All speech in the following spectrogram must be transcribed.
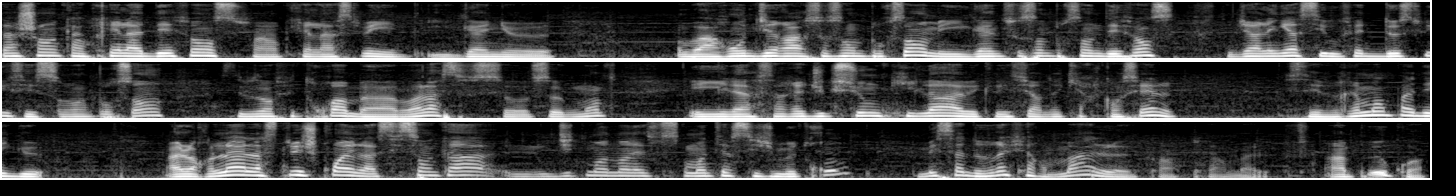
Sachant qu'après la défense, enfin après l'aspect, il, gagne, euh, on va arrondir à 60%, mais il gagne 60% de défense. C'est-à-dire les gars, si vous faites 2 splits, c'est 120%, si vous en faites 3, bah voilà, ça, augmente. Et il a sa réduction qu'il a avec les sphères de arc-en-ciel, c'est vraiment pas dégueu. Alors là, l'aspect je crois, elle a 600k, dites-moi dans les commentaires si je me trompe, mais ça devrait faire mal, enfin faire mal, un peu quoi.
